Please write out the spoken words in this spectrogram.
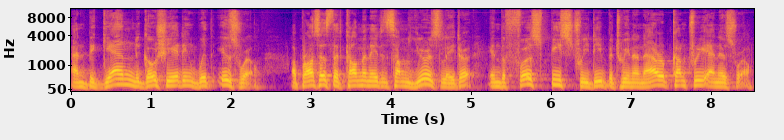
and began negotiating with Israel, a process that culminated some years later in the first peace treaty between an Arab country and Israel.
